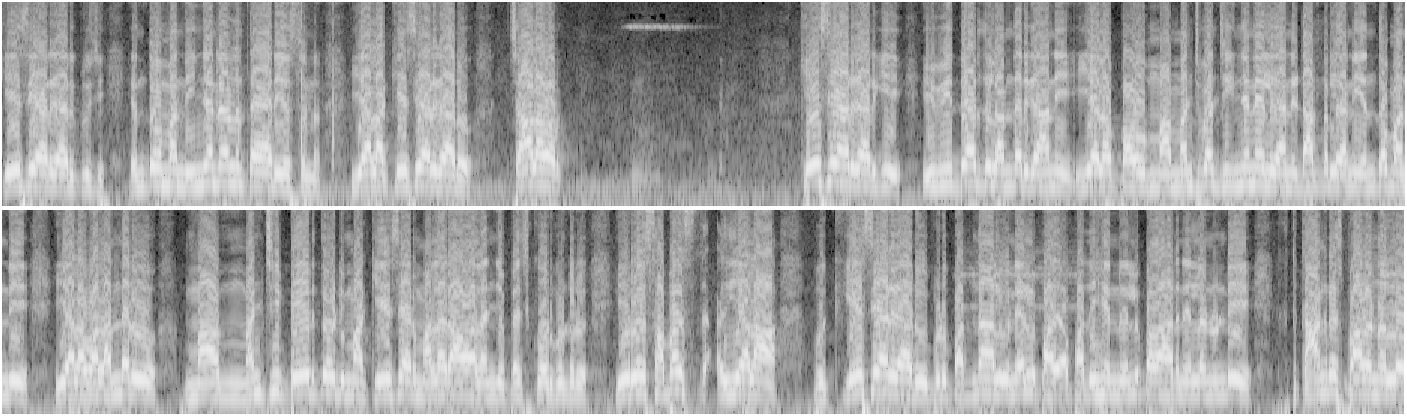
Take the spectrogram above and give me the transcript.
కేసీఆర్ గారి కృషి ఎంతోమంది ఇంజనీర్లను తయారు చేస్తున్నారు. ఇవాళ కేసీఆర్ గారు చాలా వరకు కేసీఆర్ గారికి ఈ విద్యార్థులందరూ కానీ ఇవాళ ప- మంచి మంచి ఇంజనీర్లు కానీ డాక్టర్లు కానీ ఎంతోమంది ఇవాళ వాళ్ళందరూ మా మంచి పేరుతోటి మా కేసీఆర్ మళ్ళీ రావాలని చెప్పేసి కోరుకుంటారు ఈరోజు సభ స్థ- ఇవాళ కేసీఆర్ గారు ఇప్పుడు పద్నాలుగు నెలలు పదిహేను నెలలు పదహారు నెలల నుండి కాంగ్రెస్ పాలనలో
